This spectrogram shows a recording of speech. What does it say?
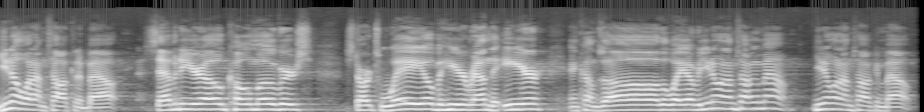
You know what I'm talking about. 70 year old comb overs, starts way over here around the ear and comes all the way over. You know what I'm talking about? You know what I'm talking about?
